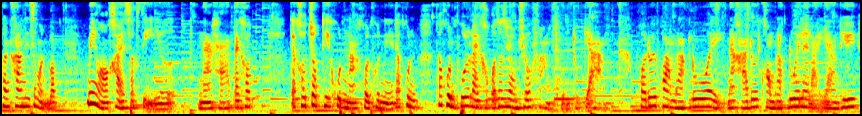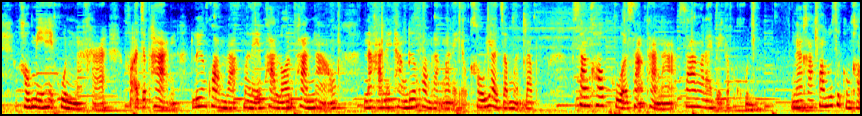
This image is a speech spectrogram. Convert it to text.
ค่อนข้างที่จะเหมือนแบบไม่ง้อใครสักสีเยอะนะคะ แต่เขา แต่เขาจบที่คุณนะคนคนนี้ถ้าคุณถ้าคุณพูดอะไรเขาก็จะยอมเชื่อฟังคุณทุกอย่าง เพราะด้วยความรักด้วยนะคะ ด้วยความรักด้วยหลาย ๆ อย่างที่เขามีให้คุณนะคะ เขาอาจจะผ่านเรื่องความรักมาแล้วผ่านร้อนผ่านหนาวนะคะ ในทางเรื่องความรักมาแล้วเขาอยากจะเหมือนแบบสร้างครอบครัวสร้างฐานะสร้างอะไรไปกับคุณนะคะ ความรู้สึกของเขา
